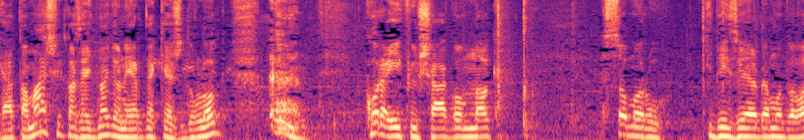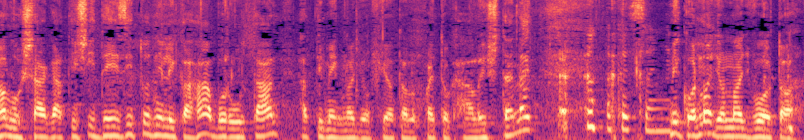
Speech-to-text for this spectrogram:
hát a másik az egy nagyon érdekes dolog. Korai ifjúságomnak szomorú idézőjelben mondva valóságát is idézi. Tudnilik a háború után, hát ti még nagyon fiatalok vagytok, hála Istennek, Köszönjük. mikor nagyon nagy volt a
